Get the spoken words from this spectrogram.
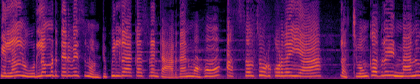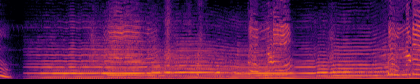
పిల్లల్ని ఊర్లమ్మడి తెరవేసిన ఒంటి పిల్లి రాకాసినట్టు ఆడదాని మొహం అస్సలు చూడకూడదయ్యా. లక్ష్మం కథలో విన్నాను. తమ్ముడు తమ్ముడు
